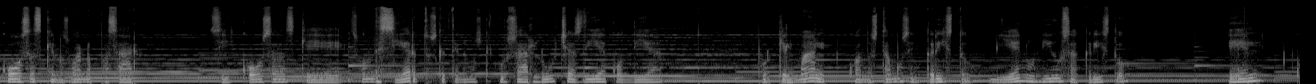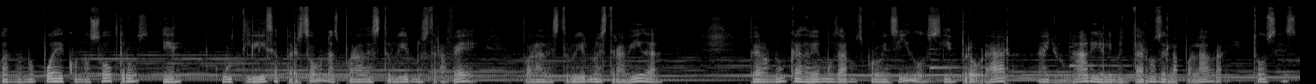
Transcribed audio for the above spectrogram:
cosas que nos van a pasar, sí, cosas que son desiertos que tenemos que cruzar, luchas día con día, porque el mal, cuando estamos en Cristo, bien unidos a Cristo, Él, cuando no puede con nosotros, Él utiliza personas para destruir nuestra fe, para destruir nuestra vida pero nunca debemos darnos por vencidos, siempre orar, ayunar y alimentarnos de la palabra. Entonces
